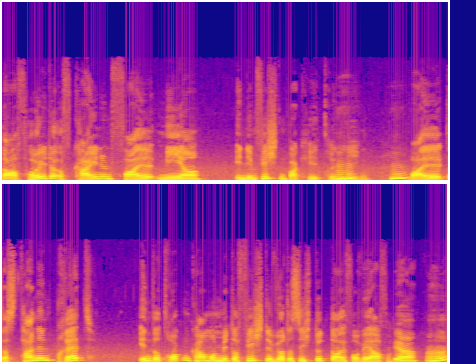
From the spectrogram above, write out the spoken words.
darf heute auf keinen Fall mehr in dem Fichtenpaket drin liegen. Weil das Tannenbrett in der Trockenkammer mit der Fichte würde sich total verwerfen Ja, aha.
